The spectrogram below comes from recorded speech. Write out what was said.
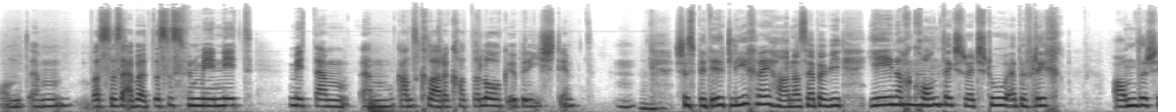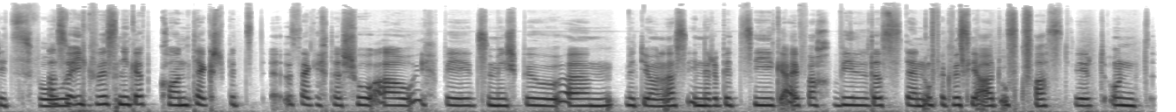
und ähm, was das eben, dass es für mich nicht mit dem ähm, ganz klaren Katalog übereinstimmt. Mhm. Ist das bei dir gleich, Rehana? Also eben wie, je nach mhm. Kontext redest du eben vielleicht anders jetzt von... Also in gewissen Kontext äh, sage ich das schon auch. Ich bin zum Beispiel ähm, mit Jonas in einer Beziehung, einfach weil das dann auf eine gewisse Art aufgefasst wird und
